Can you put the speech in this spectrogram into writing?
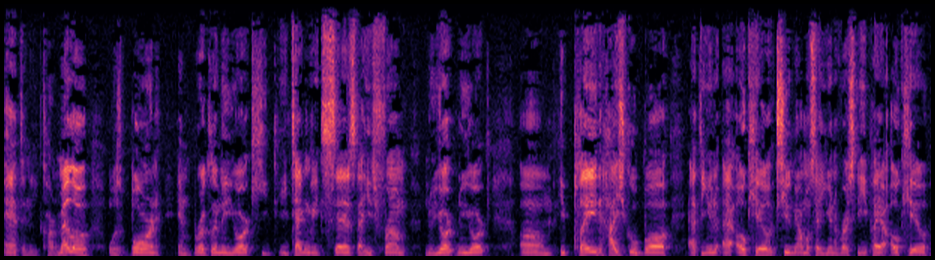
Anthony. Carmelo was born in Brooklyn, New York. He he technically says that he's from New York, New York. Um, he played high school ball at the at Oak Hill. Excuse me, I almost said university. He played at Oak Hill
